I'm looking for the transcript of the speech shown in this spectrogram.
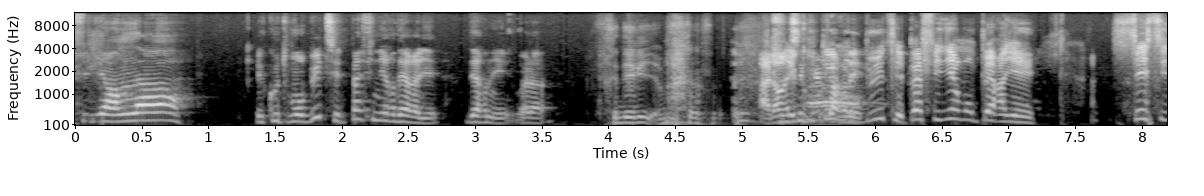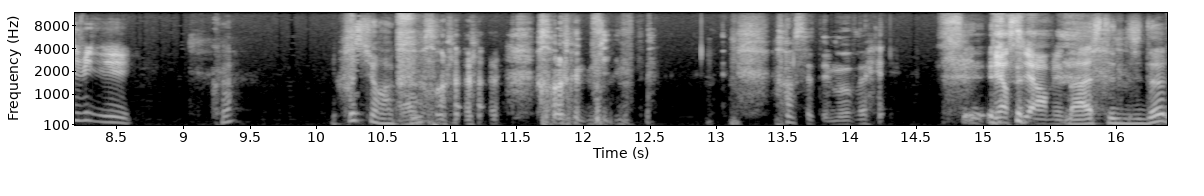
Finir là. Écoute, mon but c'est de pas finir dernier. Dernier, voilà. Frédéric. Alors sais plus écoutez, mon but c'est pas finir mon Perrier. C'est fini. Qu'est-ce que tu racontes? Oh le bide. Oh, c'était mauvais. Merci Armin. Bah c'était Diddles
